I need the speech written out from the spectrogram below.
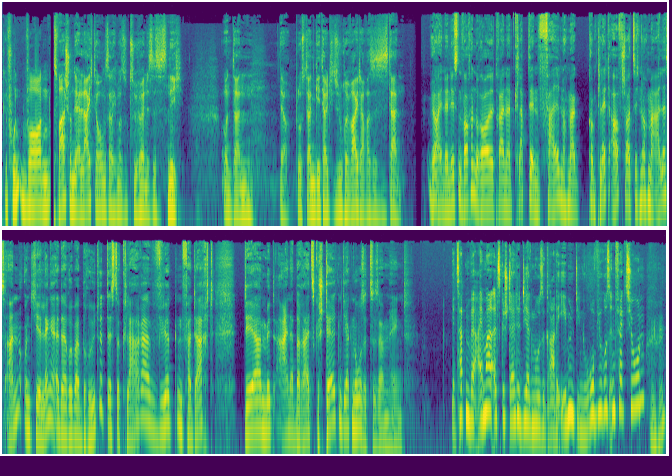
gefunden worden. Es war schon eine Erleichterung, sage ich mal so, zu hören, es ist es nicht. Und dann, ja, bloß dann geht halt die Suche weiter. Was ist es dann? Ja, in den nächsten Wochen rollt Reinhard Klapp den Fall nochmal komplett auf, schaut sich nochmal alles an und je länger er darüber brütet, desto klarer wird ein Verdacht, der mit einer bereits gestellten Diagnose zusammenhängt. Jetzt hatten wir einmal als gestellte Diagnose gerade eben die Norovirus-Infektion mhm.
